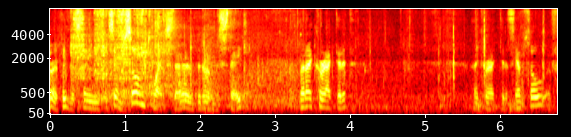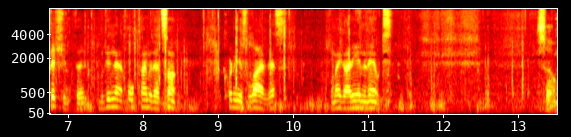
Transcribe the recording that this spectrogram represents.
Sorry, I played the same same song twice there. A bit of a mistake, but I corrected it. I corrected it. See, I'm so efficient that within that whole time of that song, recording this live, that's when I got in and out. So,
